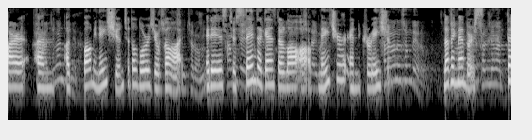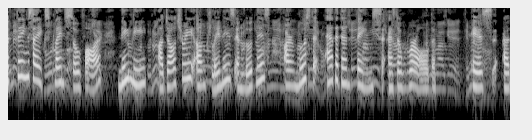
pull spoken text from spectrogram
are an abomination to the Lord your God. It is to stand against the law of nature and creation. Loving members, the things I explained so far, namely adultery, uncleanness, and lewdness, are most evident things as the world is uh,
